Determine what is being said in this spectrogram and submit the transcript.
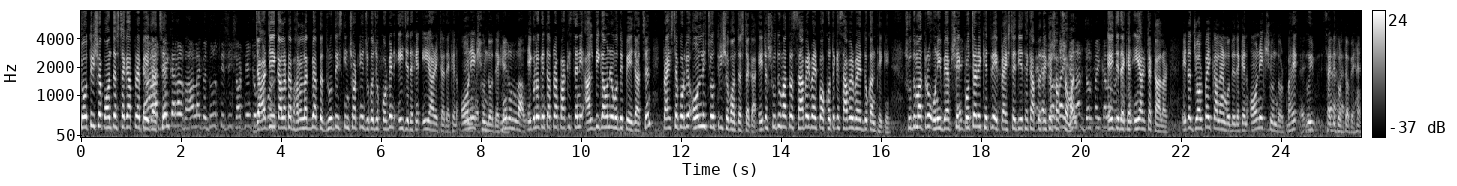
চৌত্রিশশো পঞ্চাশ টাকা আপনারা পেয়ে যাচ্ছেন। যার যে। কালারটা ভালো লাগবে আপনার দ্রুত স্ক্রিনশট নিয়ে যোগাযোগ করবেন। এই যে দেখেন এই আরেকটা দেখেন অনেক সুন্দর দেখেন। এগুলো কিন্তু আপনার পাকিস্তানি আলবি গাউনের মধ্যে পেয়ে যাচ্ছেন। প্রাইসটা পড়বে অনলি চৌত্রিশশো পঞ্চাশ টাকা। এটা শুধুমাত্র সাবের ভাইয়ের পক্ষ থেকে সাবের ভাইয়ের দোকান থেকে। শুধুমাত্র উনি ব্যবসায়িক প্রচারের ক্ষেত্রে এই প্রাইসটা দিয়ে থাকে আপনাদেরকে জলপাই সব সময় কালার, জলপাই কালার এই যে দেখেন এই আরেকটা কালার এটা জলপাই কালারের মধ্যে দেখেন অনেক সুন্দর। ভাই ওই সাইডে হ্যাঁ, ধরতে হবে। হ্যাঁ।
